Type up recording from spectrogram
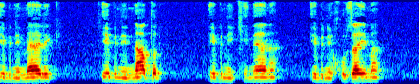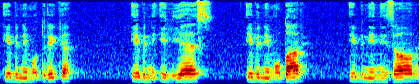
ابن مالك ابن نضر ابن كنانة ابن خزيمة ابن مدركة ابن إلياس ابن مضر ابن نزار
